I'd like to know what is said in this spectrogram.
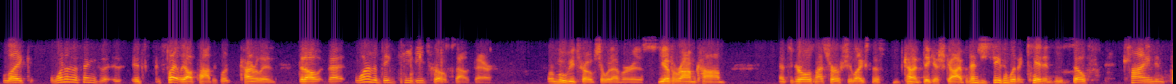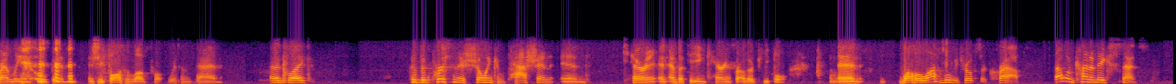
like one of the things that it's slightly off topic, but kind of related. That I'll, that one of the big TV tropes out there, or movie tropes or whatever, is you have a rom com, and it's the girl's not sure if she likes this kind of dickish guy, but then she sees him with a kid, and he's so kind and friendly and open, and she falls in love for, with him then, and it's like because the person is showing compassion and caring and empathy and caring for other people. And while a lot of movie tropes are crap, that one kind of makes sense.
